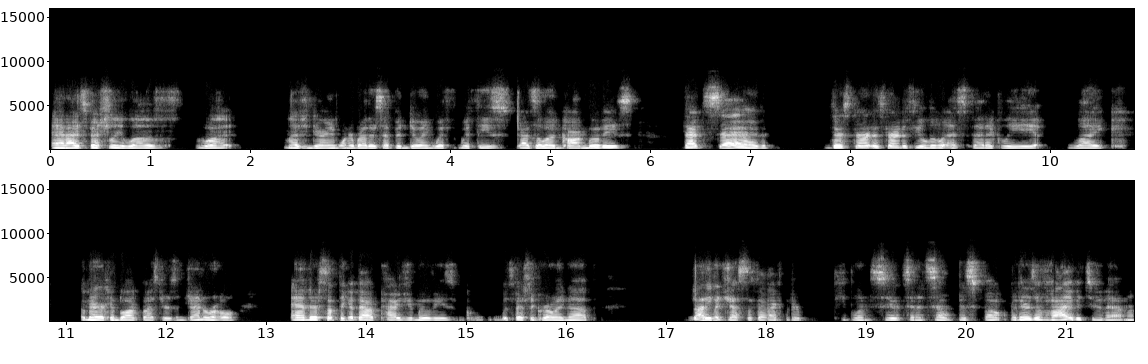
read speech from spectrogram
And I especially love what Legendary and Warner Brothers have been doing with with these Godzilla and Kong movies. That said, they're start it's starting to feel a little aesthetically like American blockbusters in general. And there's something about kaiju movies, especially growing up, not even just the fact that they're people in suits and it's so bespoke, but there's a vibe to them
